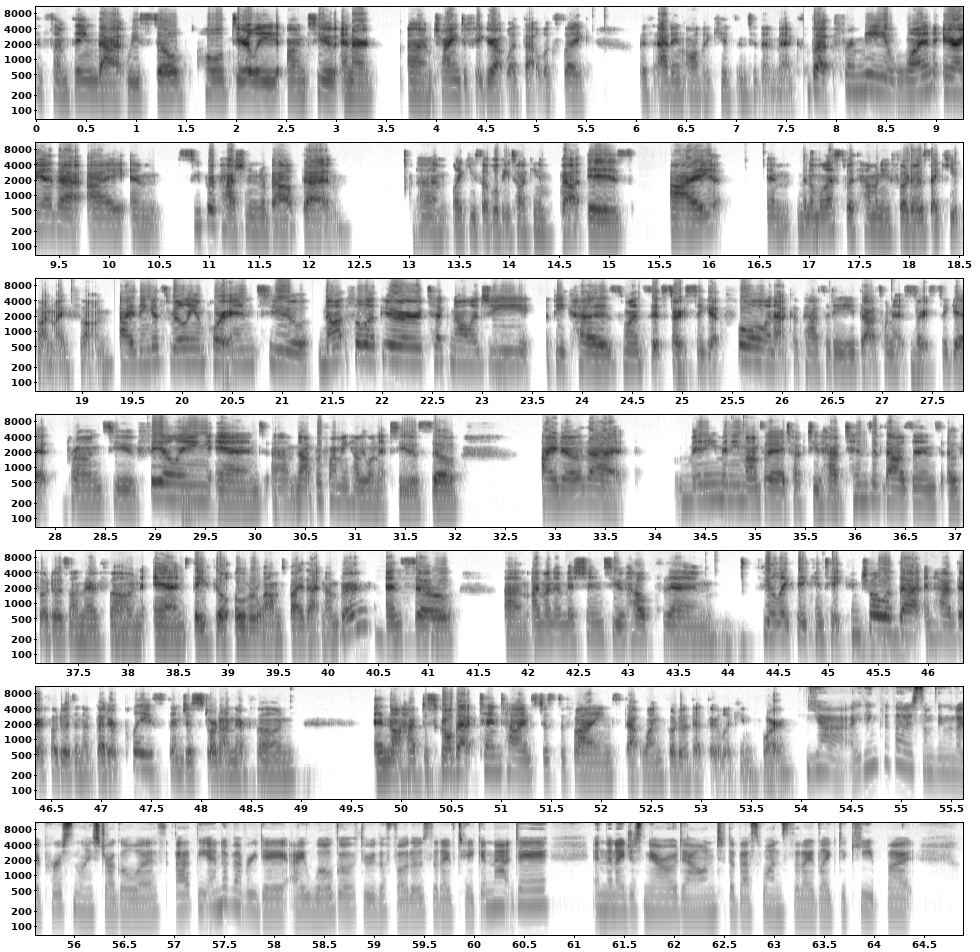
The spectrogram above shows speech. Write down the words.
it's something that we still hold dearly onto and are um, trying to figure out what that looks like with adding all the kids into the mix. But for me, one area that I am super passionate about that um, like you said, we'll be talking about is I am minimalist with how many photos I keep on my phone. I think it's really important to not fill up your technology because once it starts to get full and at capacity, that's when it starts to get prone to failing and um, not performing how we want it to. So I know that many, many moms that I talk to have tens of thousands of photos on their phone and they feel overwhelmed by that number. And mm-hmm. so um, I'm on a mission to help them feel like they can take control of that and have their photos in a better place than just stored on their phone. and not have to scroll back 10 times just to find that one photo that they're looking for. Yeah, I think that that is something that I personally struggle with. At the end of every day, I will go through the photos that I've taken that day and then I just narrow down to the best ones that I'd like to keep. But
